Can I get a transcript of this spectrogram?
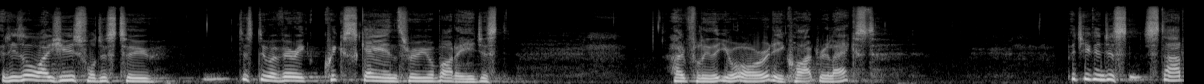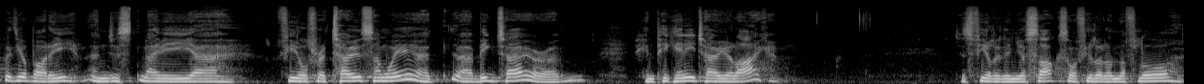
it is always useful just to just do a very quick scan through your body. Just hopefully that you're already quite relaxed. But you can just start with your body and just maybe uh, feel for a toe somewhere, a, a big toe, or a, you can pick any toe you like. Just feel it in your socks or feel it on the floor.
